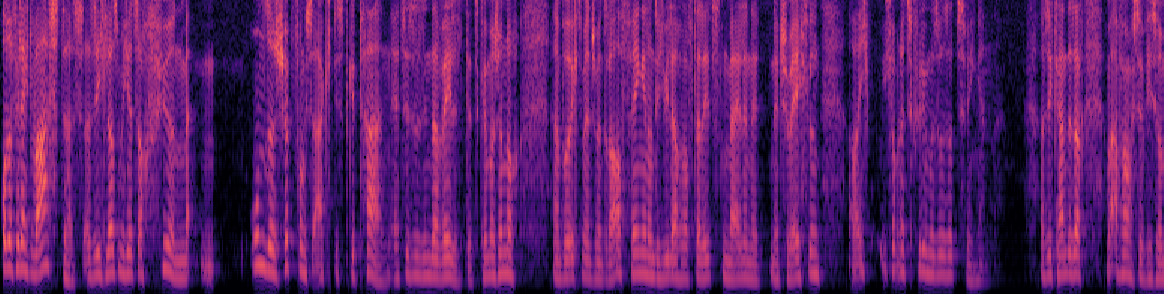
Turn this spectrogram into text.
Oder vielleicht war es das. Also ich lasse mich jetzt auch führen unser Schöpfungsakt ist getan. Jetzt ist es in der Welt. Jetzt können wir schon noch ein Projektmanagement draufhängen und ich will auch auf der letzten Meile nicht, nicht schwächeln. Aber ich, ich habe nicht das Gefühl, ich muss was erzwingen. Also ich kann das auch am Anfang auch so, wie soll,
